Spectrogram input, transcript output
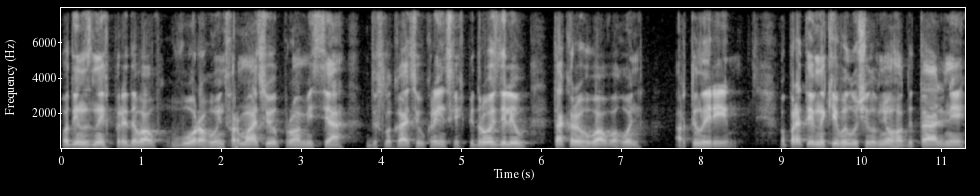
Один з них передавав ворогу інформацію про місця дислокації українських підрозділів та коригував вогонь артилерії. Оперативники вилучили в нього детальні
